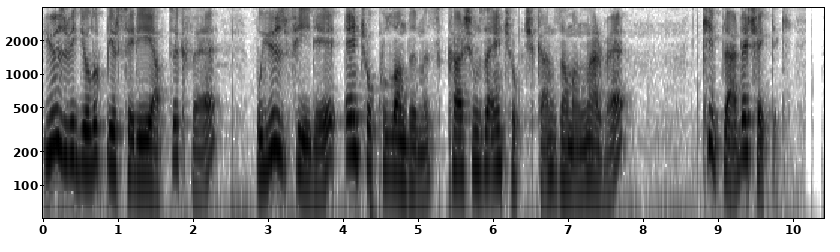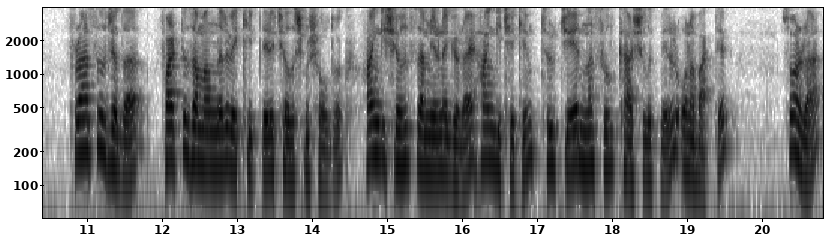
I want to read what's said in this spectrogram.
100 videoluk bir seri yaptık ve bu 100 fiili en çok kullandığımız, karşımıza en çok çıkan zamanlar ve kiplerde çektik. Fransızca'da farklı zamanları ve kipleri çalışmış olduk. Hangi şahıs zamirine göre hangi çekim Türkçe'ye nasıl karşılık verir ona baktık. Sonra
